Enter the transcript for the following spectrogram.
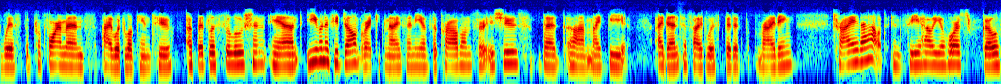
with the performance, I would look into a bitless solution. And even if you don't recognize any of the problems or issues that uh, might be identified with bitted riding, try it out and see how your horse goes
